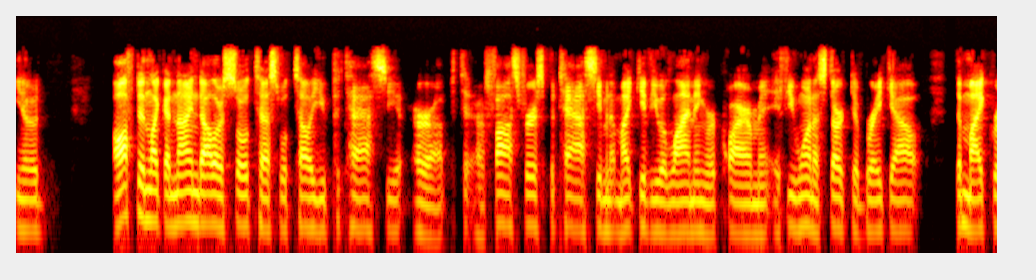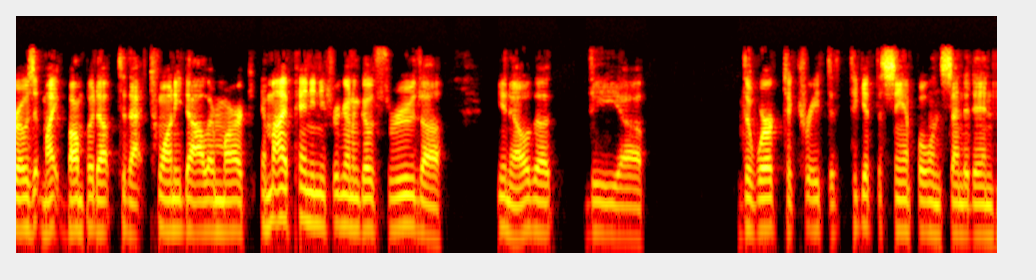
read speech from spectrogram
you know, often like a nine dollar soil test will tell you potassium or a, a phosphorus, potassium, and it might give you a liming requirement. If you want to start to break out the micros, it might bump it up to that twenty dollar mark. In my opinion, if you're going to go through the, you know, the the uh, the work to create the to get the sample and send it in,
